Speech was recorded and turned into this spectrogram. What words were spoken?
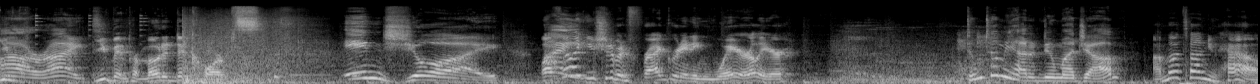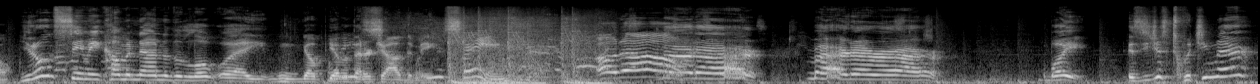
All right. You've been promoted to corpse. Enjoy. Well, I feel like you should have been frag grenading way earlier. Don't tell me how to do my job. I'm not telling you how. You don't see me coming down to the local. Uh, you- nope, you have a better you- job than me. What are you me. saying? Oh no! Murder! Murderer! Wait, is he just twitching there?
